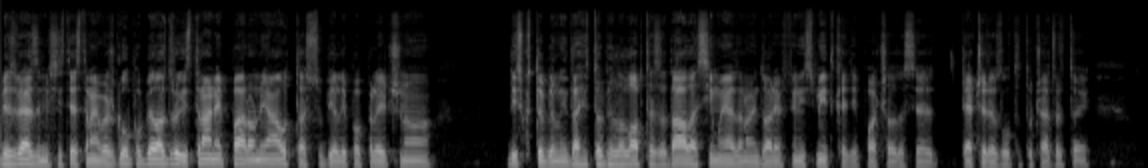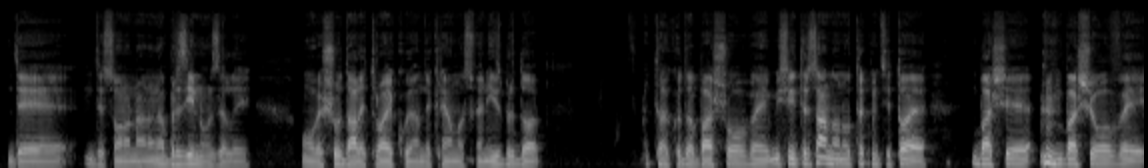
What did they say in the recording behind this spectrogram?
bez veze, mislim, s te strane baš glupo bila, s druge strane par oni auta su bili poprilično diskutabilni da je to bila lopta za Dallas, imao jedan onaj Dorian Finney-Smith kad je počeo da se teče rezultat u četvrtoj, gde, gde su ono na, na brzinu uzeli ove šu, dali trojku i onda je krenulo sve nizbrdo. Tako da baš, ove, mislim, interesantno na utakmici, to je, baš je, baš je, ove,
